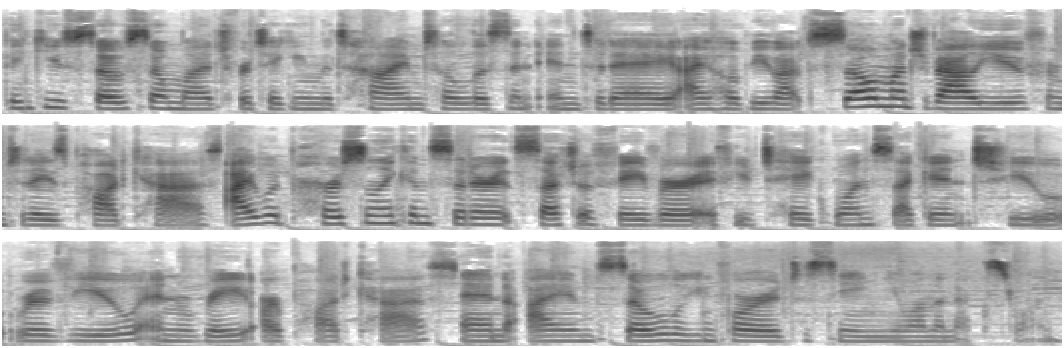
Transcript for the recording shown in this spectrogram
Thank you so, so much for taking the time to listen in today. I hope you got so much value from today's podcast. I would personally consider it such a favor if you take one second to review and rate our podcast. And I am so looking forward to seeing you on the next one.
